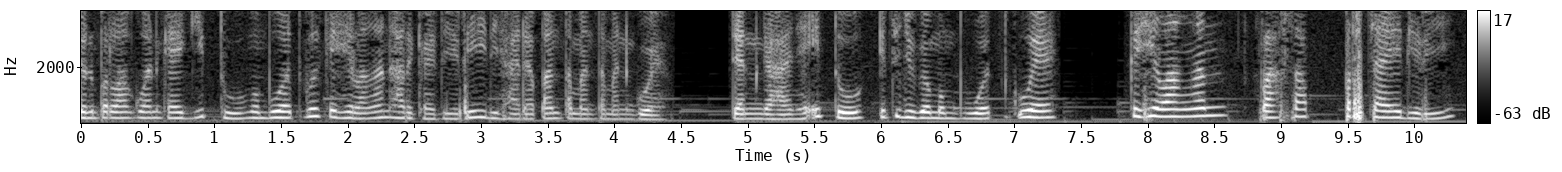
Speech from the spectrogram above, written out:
dan perlakuan kayak gitu membuat gue kehilangan harga diri di hadapan teman-teman gue. Dan gak hanya itu, itu juga membuat gue kehilangan rasa percaya diri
